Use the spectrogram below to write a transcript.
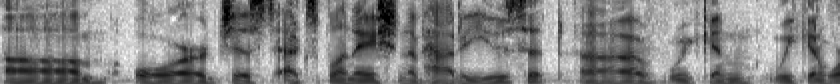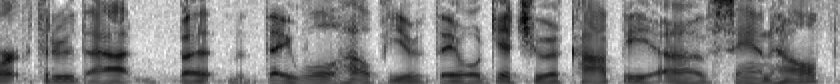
um, or just explanation of how to use it, uh, we can we can work through that. But they will help you. They will get you a copy of SAN Health,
